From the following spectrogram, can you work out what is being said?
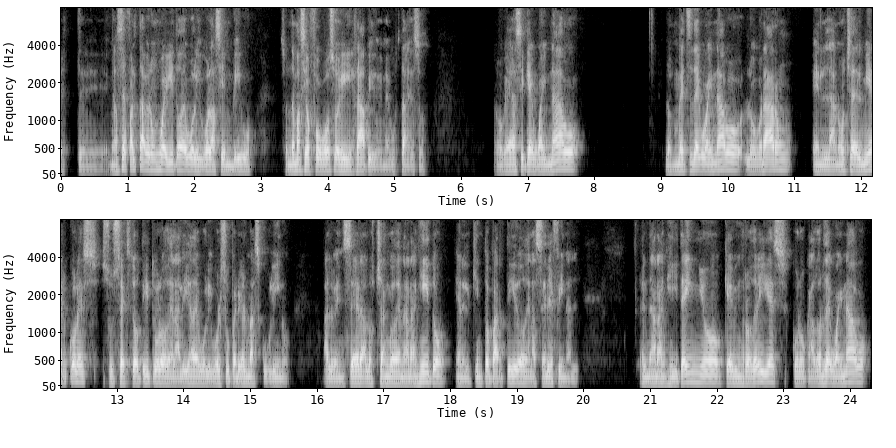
Este, me hace falta ver un jueguito de voleibol así en vivo. Son demasiado fogosos y rápidos y me gusta eso. Así que Guaynabo, los Mets de Guaynabo lograron en la noche del miércoles su sexto título de la Liga de Voleibol Superior Masculino, al vencer a los Changos de Naranjito en el quinto partido de la serie final. El naranjiteño Kevin Rodríguez, colocador de Guaynabo,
